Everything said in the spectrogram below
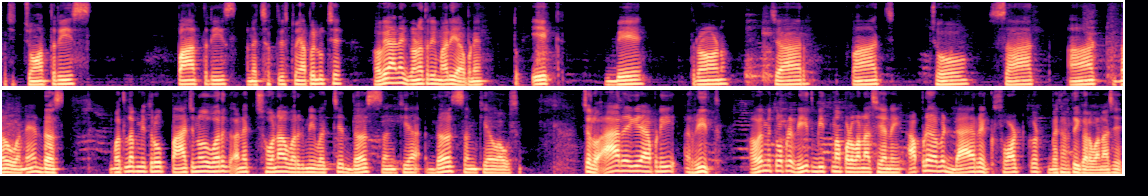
પછી ચોત્રીસ, પાંત્રીસ અને છત્રીસ તો અહીં આપેલું છે. હવે આને ગણતરી મારીએ આપણે. તો એક, બે, ત્રણ, ચાર, પાંચ, છ, સાત, આઠ, નવ અને દસ. મતલબ મિત્રો પાંચનો વર્ગ અને છના વર્ગની વચ્ચે દસ સંખ્યા, દસ સંખ્યાઓ આવશે. ચલો, આ રહી ગઈ આપણી રીત. હવે મિત્રો આપણે રીત બીતમાં પડવાના છે નહીં. આપણે હવે ડાયરેક્ટ શોર્ટકટ મેથડથી કરવાના છે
